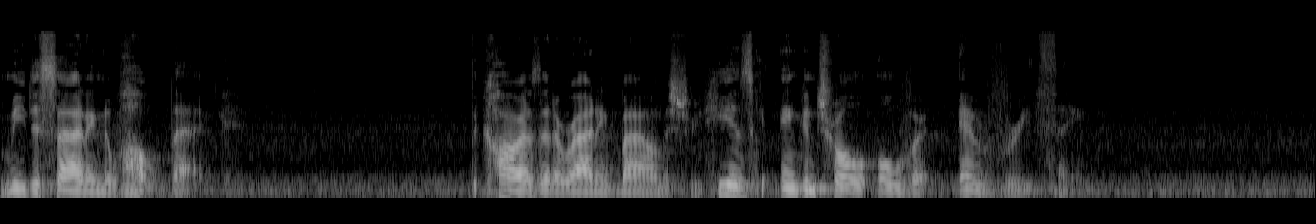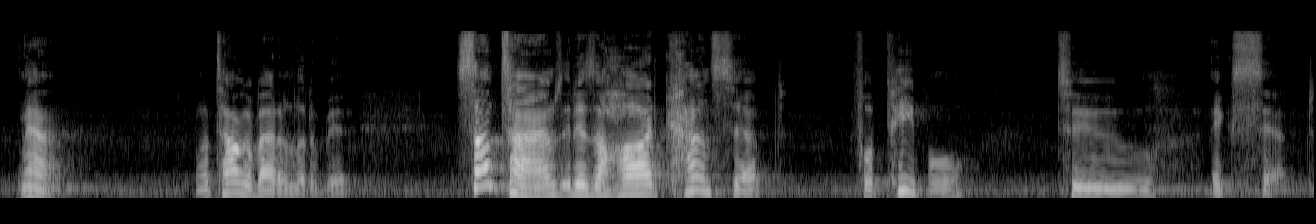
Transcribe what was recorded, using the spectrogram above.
Me deciding to walk back. The cars that are riding by on the street. He is in control over everything. Now, we'll talk about it a little bit. Sometimes it is a hard concept for people to accept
